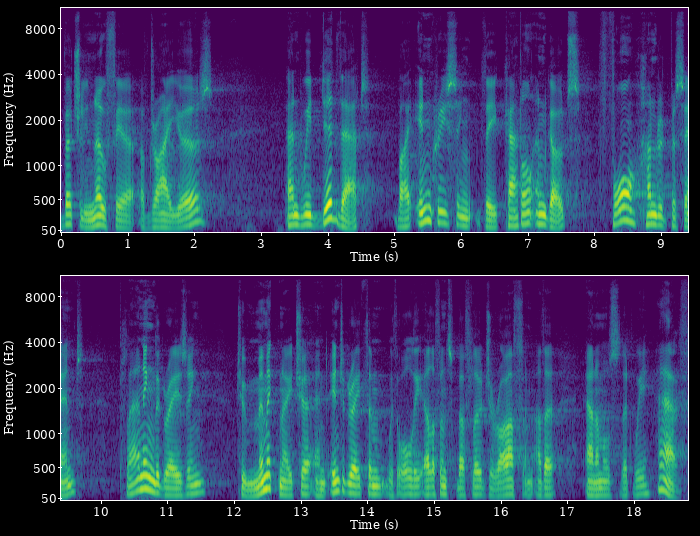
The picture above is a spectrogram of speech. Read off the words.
virtually no fear of dry years. And we did that by increasing the cattle and goats 400%, planning the grazing to mimic nature and integrate them with all the elephants, buffalo, giraffe, and other animals that we have.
